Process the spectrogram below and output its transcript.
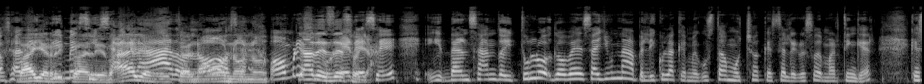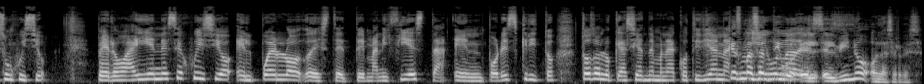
o sea, Vaya dime ritual, si vaya ritual. ¿no? No, O no, sea, no. Hombres Ya y desde eso mujeres, ya. ¿eh? Y danzando. Y tú lo, lo ves, hay una película que me gusta mucho, que es El regreso de Martin Guerre, que es un juicio. Pero ahí en ese juicio, el pueblo este, te manifiesta en por escrito todo lo que hacían de manera cotidiana. ¿Qué es más Y antiguo, el vino o la cerveza?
